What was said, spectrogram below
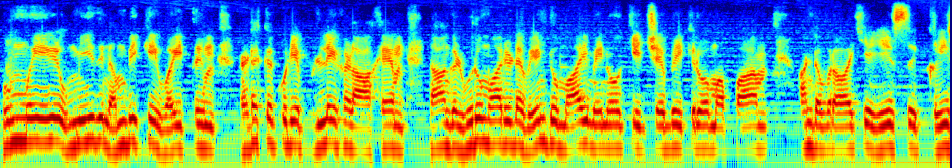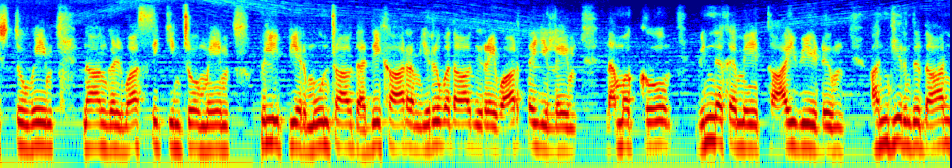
உண்மையை உம்மீது நம்பிக்கை வைத்து நடக்கக்கூடிய பிள்ளைகளாக நாங்கள் உருமாறிட வேண்டுமாய்மை நோக்கி ஜெபிக்கிறோம் அப்பா. ஆண்டவராகிய இயேசு கிறிஸ்துவே நாங்கள் வாசிக்கின்றோமே. பிலிப்பியர் மூன்றாவது அதிகாரம் இருபதாவது இறை வார்த்தையிலே நமக்கோ விண்ணகமே தாய் வீடு அங்கிருந்துதான்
